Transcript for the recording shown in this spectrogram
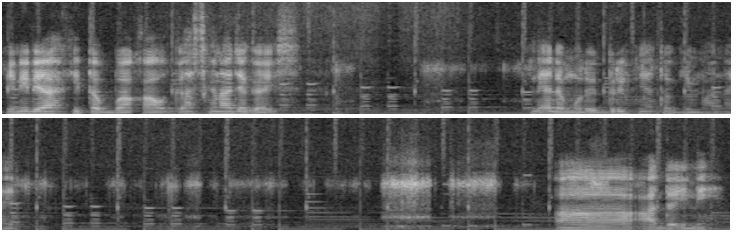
Ini dia, kita bakal gaskan aja guys. Ini ada mode driftnya atau gimana ya? Uh, ada ini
